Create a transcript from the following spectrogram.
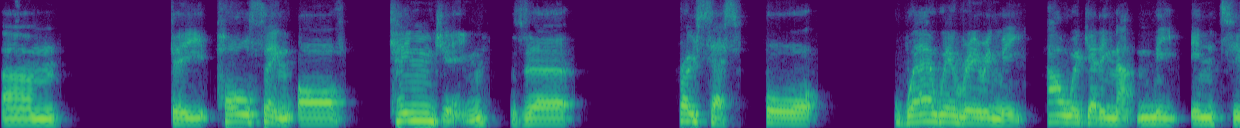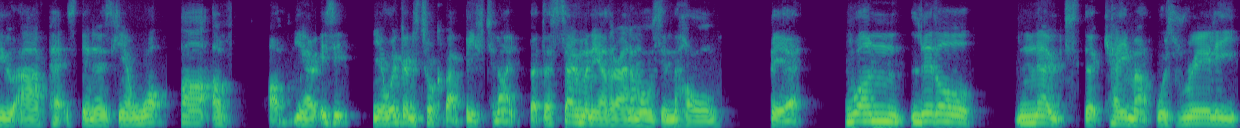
um, the whole thing of changing the process for where we're rearing meat, how we're getting that meat into our pets' dinners. You know, what part of, of you know, is it, you know, we're going to talk about beef tonight, but there's so many other animals in the whole beer. One little note that came up was really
